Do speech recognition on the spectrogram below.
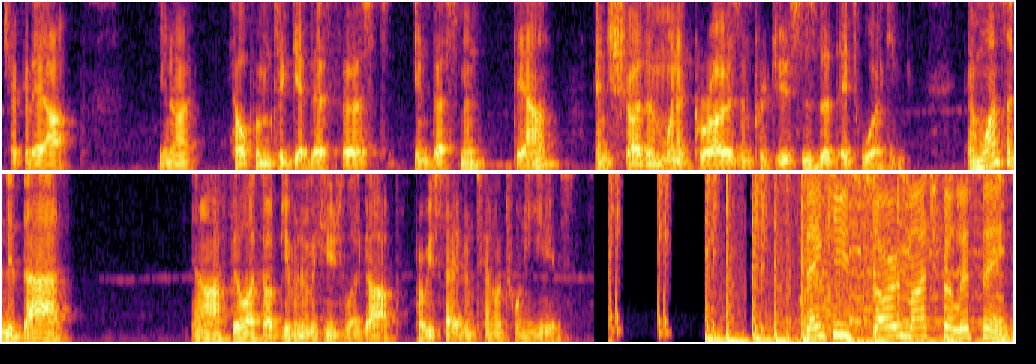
check it out you know help them to get their first investment down and show them when it grows and produces that it's working. And once I did that, you know, I feel like I've given them a huge leg up. Probably saved them 10 or 20 years. Thank you so much for listening.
